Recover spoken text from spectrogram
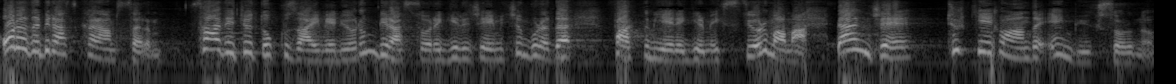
orada biraz karamsarım. Sadece 9 ay veriyorum. Biraz sonra gireceğim için burada farklı bir yere girmek istiyorum ama bence Türkiye şu anda en büyük sorunu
